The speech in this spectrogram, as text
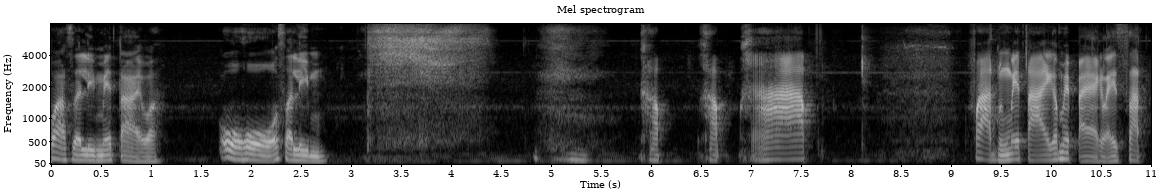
ฟาดสลิมไม่ตายวะ โอ้โห สลิม ครับครับครับฟาดมึงไม่ตายก็ไม่แปลกไรสัตว์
